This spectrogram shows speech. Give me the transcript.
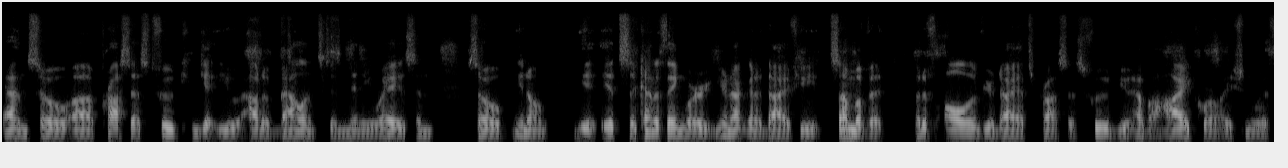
And so uh, processed food can get you out of balance in many ways. And so you know it, it's the kind of thing where you're not going to die if you eat some of it but if all of your diet's processed food you have a high correlation with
